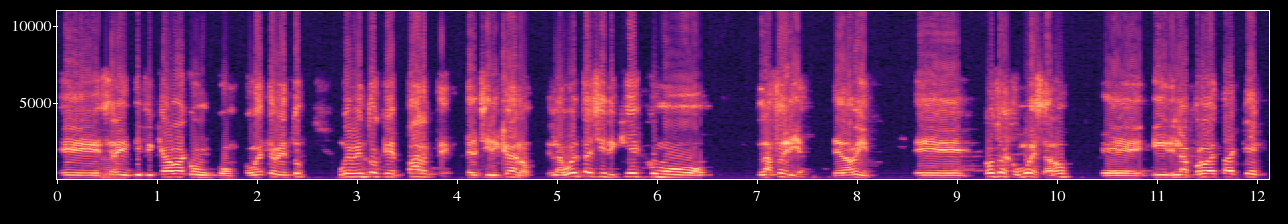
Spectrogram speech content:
eh, se identificaba con, este evento, un evento que es parte del chiricano. La vuelta de Chiriquí es como la feria de David, eh, cosas como esa, ¿no? Eh, y la prueba está que,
